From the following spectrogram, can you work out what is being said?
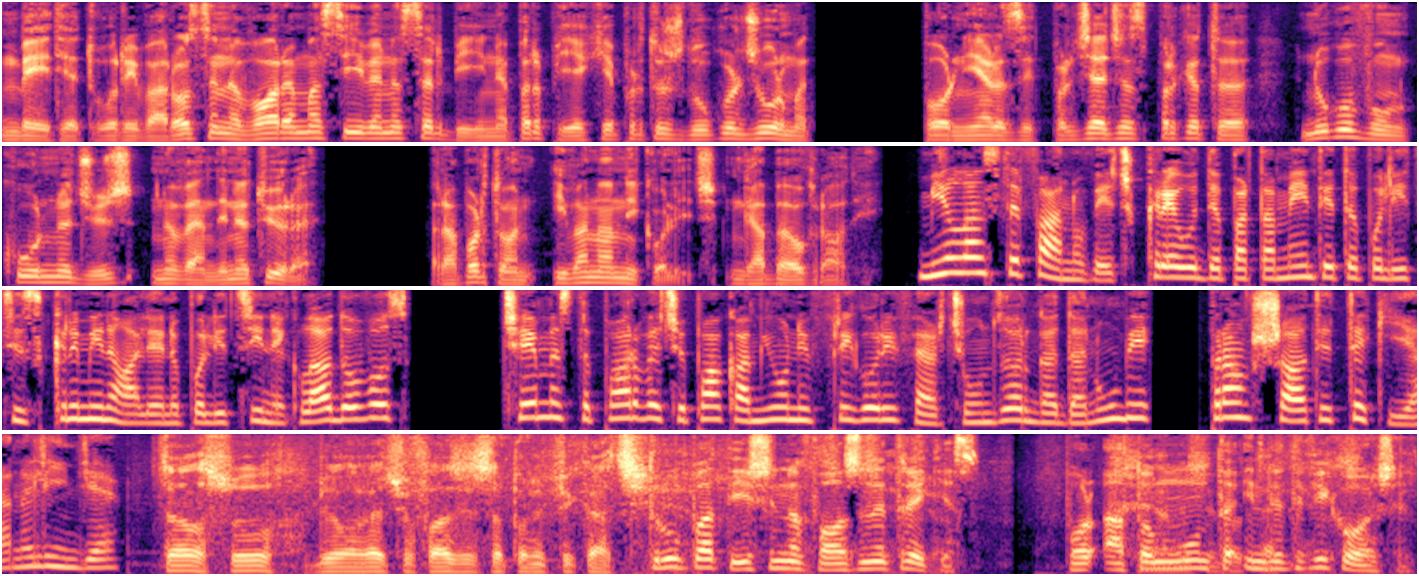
Mbetjet u rivarrosën në varre masive në Serbi në përpjekje për të zhdukur gjurmët, por njerëzit përgjegjës për këtë nuk u vunë kurrë në gjyq në vendin e tyre, raporton Ivana Nikoliq nga Beogradi. Milan Stefanoviq, kreu i Departamentit të Policisë Kriminale në Policinë e Kladovos, qe mes të parëve që pa kamionin frigorifer që u nxor nga Danubi pranë fshatit Tekia në lindje. Telsu, Bjellave Qufazis e Ponifikaci. Trupat ishin në fazën e tretjes, por ato mund të identifikoheshin.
